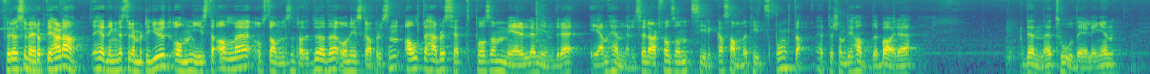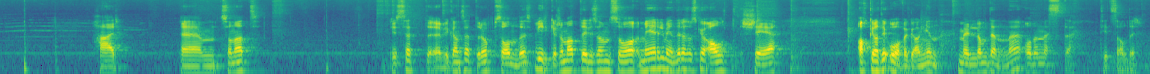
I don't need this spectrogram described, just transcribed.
for å summere opp de her, da. Hedningene strømmer til Gud, ånden gis til alle, oppstandelsen fra de døde og nyskapelsen. Alt det her ble sett på som mer eller mindre én hendelse, eller i hvert fall sånn cirka samme tidspunkt, da, ettersom de hadde bare denne todelingen her. Um, sånn at vi, setter, vi, kan sette det opp sånn. Det virker som at det liksom så mer eller mindre så skulle alt skje akkurat i overgangen mellom denne og den neste tidsalder.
